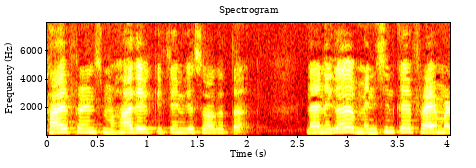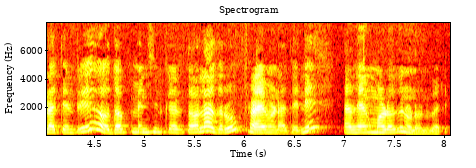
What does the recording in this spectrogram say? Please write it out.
ಹಾಯ್ ಫ್ರೆಂಡ್ಸ್ ಮಹಾದೇವ್ ಕಿಚನ್ಗೆ ಸ್ವಾಗತ. ನಾನೀಗ ಮೆಣಸಿನ್ಕಾಯಿ ಫ್ರೈ ಮಾಡತ್ತೀನಿ ರೀ ದಪ್ಪ ಮೆಣಸಿನ್ಕಾಯಿ ಇರ್ತಾವಲ್ಲ ಅದ್ರ ಫ್ರೈ ಮಾಡತ್ತೀನಿ. ಅದು ಹೆಂಗೆ ಮಾಡೋದು ನೋಡೋಣ ಬರ್ರಿ.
